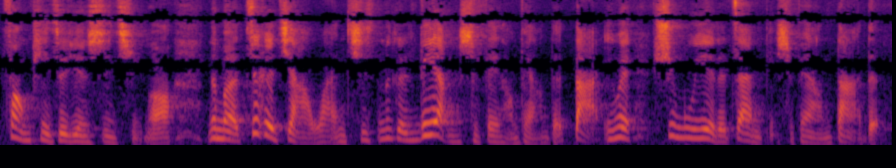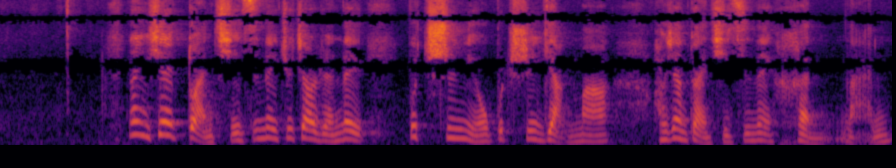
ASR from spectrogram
放屁这件事情哦。那么这个甲烷其实那个量是非常非常的大，因为畜牧业的占比是非常大的。那你现在短期之内就叫人类不吃牛不吃羊吗？好像短期之内很难。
